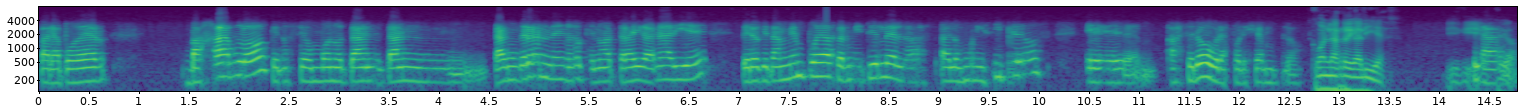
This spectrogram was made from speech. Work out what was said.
para poder bajarlo, que no sea un bono tan tan tan grande, ¿no? que no atraiga a nadie, pero que también pueda permitirle a, las, a los municipios eh, hacer obras, por ejemplo. Con las regalías. Claro.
